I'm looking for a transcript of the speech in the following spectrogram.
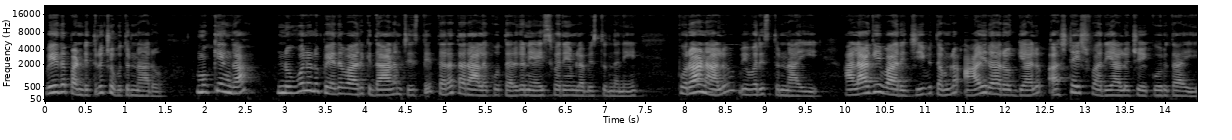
వేద పండితులు చెబుతున్నారు. ముఖ్యంగా నువ్వులను పేదవారికి దానం చేస్తే తరతరాలకు తరగని ఐశ్వర్యం లభిస్తుందని పురాణాలు వివరిస్తున్నాయి. అలాగే వారి జీవితంలో ఆయురారోగ్యాలు అష్టైశ్వర్యాలు చేకూరుతాయి.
